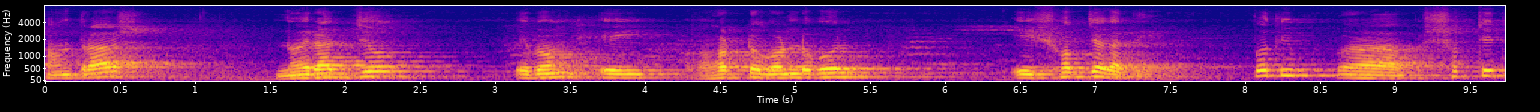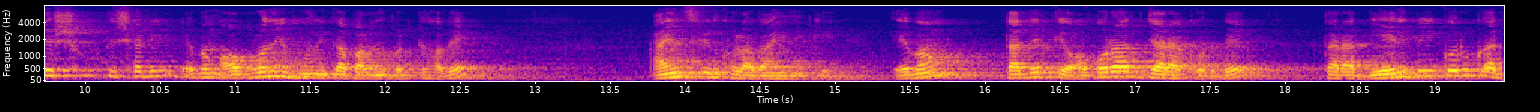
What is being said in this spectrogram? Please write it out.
সন্ত্রাস, নৈরাজ্য এবং এই হট্ট গণ্ডগোল এই সব জায়গাতে প্রতি সবচেয়ে শক্তিশালী এবং অগ্রণী ভূমিকা পালন করতে হবে আইন শৃঙ্খলা বাহিনীকে এবং তাদেরকে অপরাধ যারা করবে, তারা বিএনপি করুক আর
